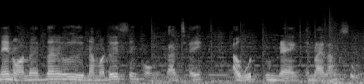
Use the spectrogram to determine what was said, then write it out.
แน่นอนนั่นก็คือนำมาด้วยซึ่งของการใช้อาวุธรุนแรงทำลายล้างสูง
